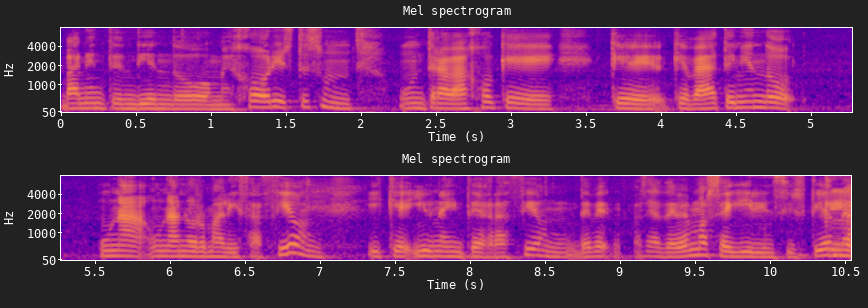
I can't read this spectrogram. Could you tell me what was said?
van entendiendo mejor y esto es un, trabajo que, va teniendo una, una normalización y, que, y una integración. Debe, o sea, debemos seguir insistiendo,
